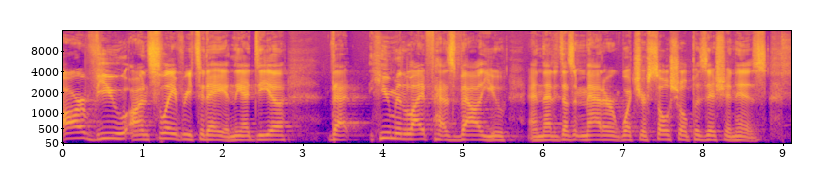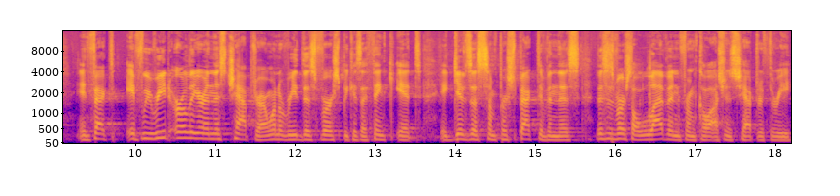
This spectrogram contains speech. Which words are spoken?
our view on slavery today and the idea that human life has value and that it doesn't matter what your social position is. In fact, if we read earlier in this chapter, I want to read this verse because I think it, it gives us some perspective in this. This is verse 11 from Colossians chapter 3.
